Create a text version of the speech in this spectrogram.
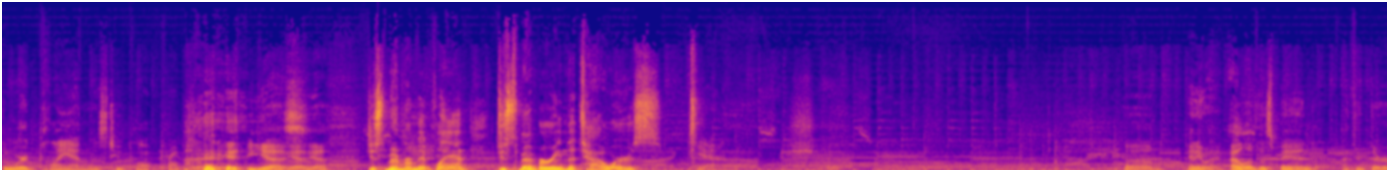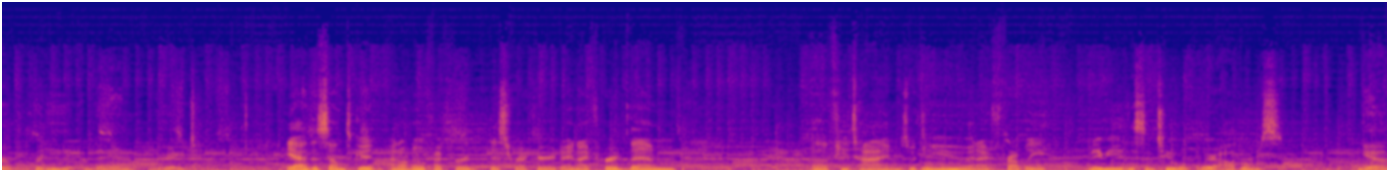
The word plan was too pl- problematic. Yeah, yeah, yeah. Dismemberment plan? Dismembering the towers? Yeah. Shit. Um, anyway, I love this band. I think they're pretty dang great. Yeah, this sounds good. I don't know if I've heard this record, and I've heard them a few times with Mm-hmm. you, and I've probably maybe listened to their albums Yeah.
